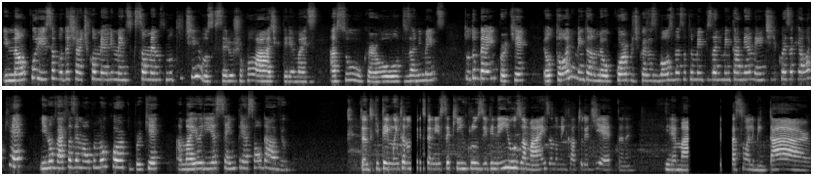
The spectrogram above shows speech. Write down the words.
E não por isso eu vou deixar de comer alimentos que são menos nutritivos, que seria o chocolate, que teria mais açúcar ou outros alimentos. Tudo bem, porque eu tô alimentando meu corpo de coisas boas, mas eu também preciso alimentar minha mente de coisa que ela quer. E não vai fazer mal pro meu corpo, porque a maioria sempre é saudável. Tanto que tem muita nutricionista que, inclusive, nem usa mais a nomenclatura dieta, né? Sim. É mais educação alimentar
